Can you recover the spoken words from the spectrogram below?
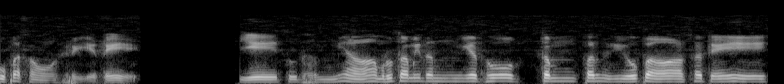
उपसंह्रियते। ये तु धर्म्यामृतमिदम् यथोक्तम् पर्युपासते।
